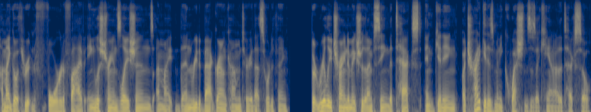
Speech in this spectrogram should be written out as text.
I might go through it in four to five English translations. I might then read a background commentary, that sort of thing. But really trying to make sure that I'm seeing the text and getting, I try to get as many questions as I can out of the text. So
